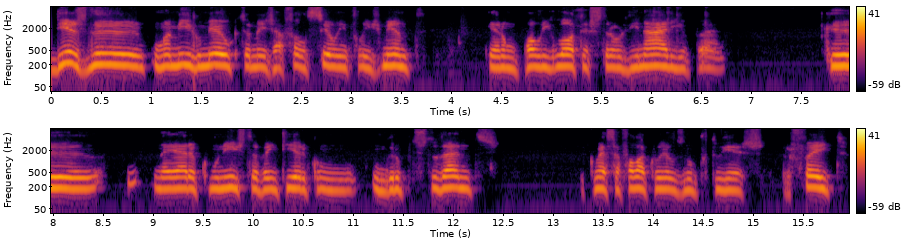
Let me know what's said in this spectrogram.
Desde um amigo meu que também já faleceu, infelizmente, que era um poliglota extraordinário, pá, que na era comunista vem ter com um grupo de estudantes e começa a falar com eles num português perfeito,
